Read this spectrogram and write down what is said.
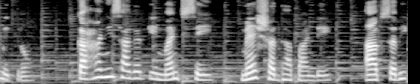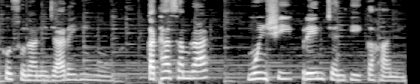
मित्रों, कहानी सागर के मंच से मैं श्रद्धा पांडे आप सभी को सुनाने जा रही हूँ कथा सम्राट मुंशी प्रेमचंद की कहानी।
